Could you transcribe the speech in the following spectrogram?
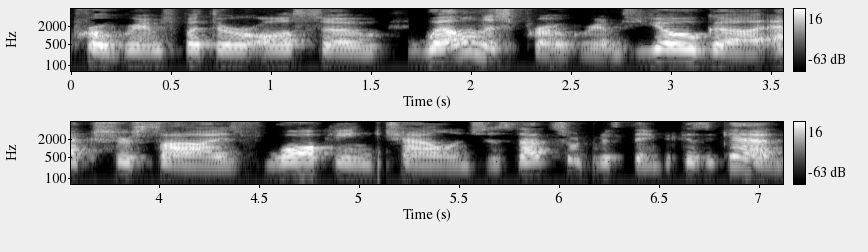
programs, but there are also wellness programs, yoga, exercise, walking challenges, that sort of thing. Because again,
